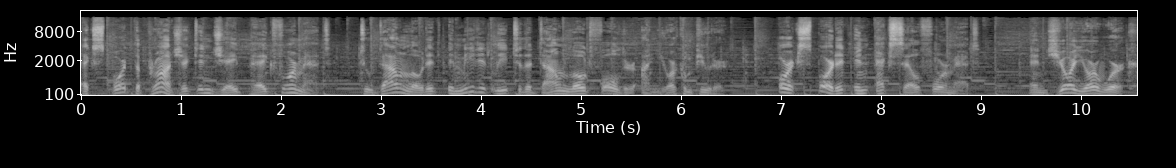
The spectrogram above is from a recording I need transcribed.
Export the project in JPEG format to download it immediately to the download folder on your computer or export it in Excel format. Enjoy your work.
